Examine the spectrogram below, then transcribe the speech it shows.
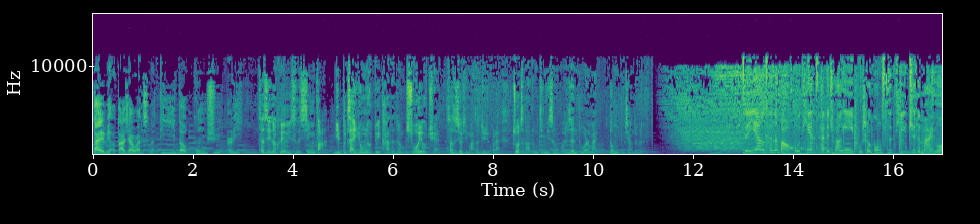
代表大家完成了第一道工序而已。这是一种很有意思的心法，你不再拥有对他的这种所有权。稍事休息，马上继续回来。坐着打通经济生活，任督二脉，东吴相对论。怎样才能保护天才的创意不受公司体制的埋没？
